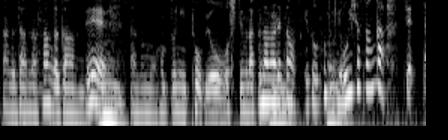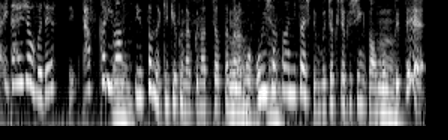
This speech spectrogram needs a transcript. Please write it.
あの、旦那さんが癌で、うん。あの、もう本当に闘病をして亡くなられたんですけど、その時にお医者さんが、絶対大丈夫ですって、助かりますって言ったのに結局亡くなっちゃったから、うん。もうお医者さんに対してむちゃくちゃ不信感を持ってて、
